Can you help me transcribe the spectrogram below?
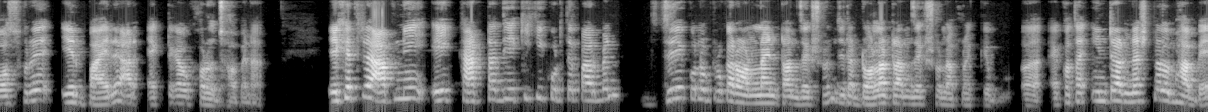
বছরে এর বাইরে আর এক টাকাও খরচ হবে না। এক্ষেত্রে আপনি এই কার্ডটা দিয়ে কি কি করতে পারবেন? যে কোনো প্রকার অনলাইন ট্রানজ্যাকশন যেটা ডলার ট্রানজ্যাকশন আপনাকে আহ, এক কথা ইন্টারন্যাশনাল ভাবে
